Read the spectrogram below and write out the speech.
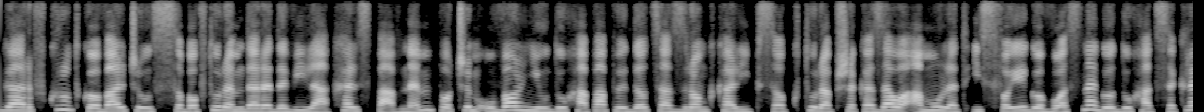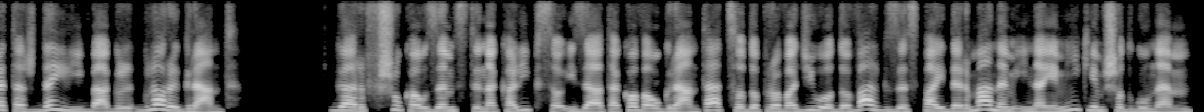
Garf krótko walczył z sobowtórem Daredevila, Hellspawnem, po czym uwolnił ducha papy Doca z rąk Kalipso, która przekazała amulet i swojego własnego ducha sekretarz Daily Bugle, Glory Grant. Garf szukał zemsty na Kalipso i zaatakował Granta, co doprowadziło do walk ze Spider-Manem i najemnikiem Shotgunem.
